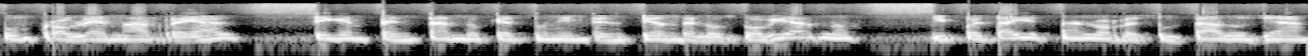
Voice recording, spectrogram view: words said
un problema real siguen pensando que es una invención de los gobiernos y pues ahí están los resultados ya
